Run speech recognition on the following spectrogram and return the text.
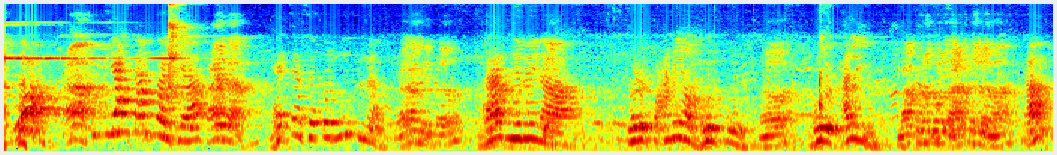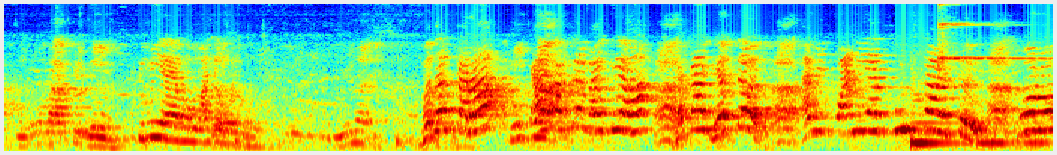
तुम्ही या काम करत्या. ह्याच्या सकट उठलं. घरात नेलं ना थोडं पाणी आहे भरपूर. खाली. ना? हा? देऊन. तुम्ही या मग माझ्या बरोबर मदत करा. तू काय? करतोय माहिती हा. काय घेतोय. हा. आणि पाणी यात कुठं असतोय हा. पोरो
